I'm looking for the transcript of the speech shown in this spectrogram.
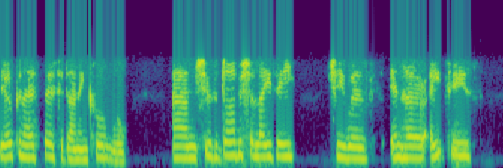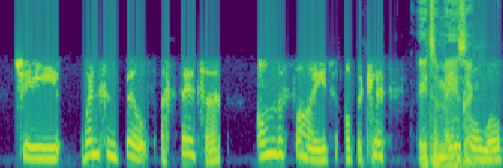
the open air theatre down in Cornwall, and she was a Derbyshire lady. She was in her 80s, she went and built a theatre on the side of the cliff. It's amazing. In Cornwall.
